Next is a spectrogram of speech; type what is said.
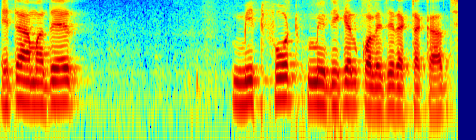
এটা আমাদের মিটফোর্ড মেডিকেল কলেজের একটা কাজ।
